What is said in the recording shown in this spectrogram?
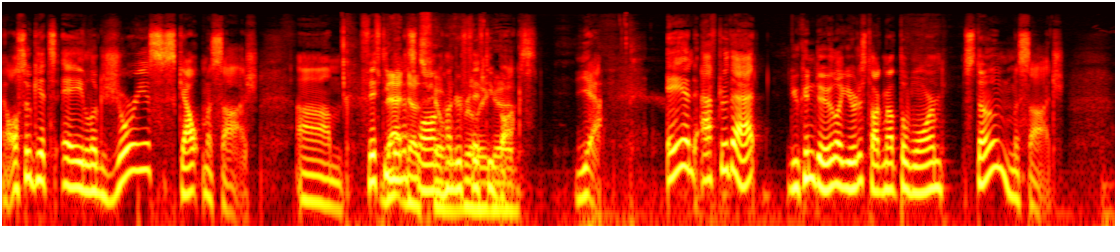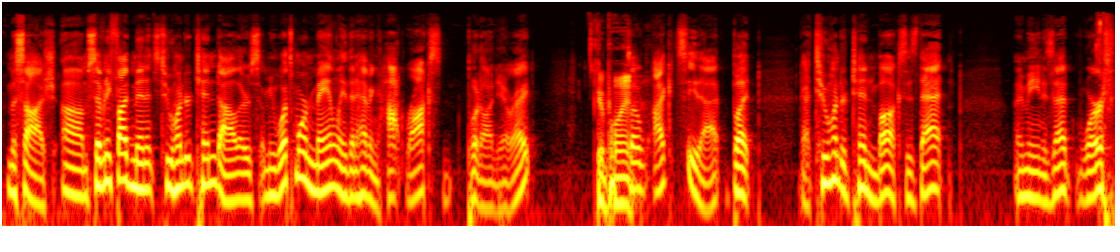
It also gets a luxurious scalp massage, um, fifty That minutes long, one hundred fifty really bucks. Yeah, and after that, you can do like you were just talking about the warm stone massage massage. Um, 75 minutes, $210. I mean, what's more manly than having hot rocks put on you, right? Good point. So I could see that, but got 210 bucks. Is that, I mean, is that worth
